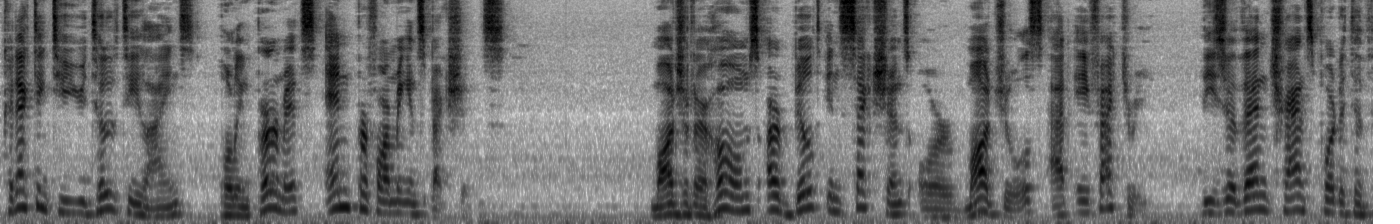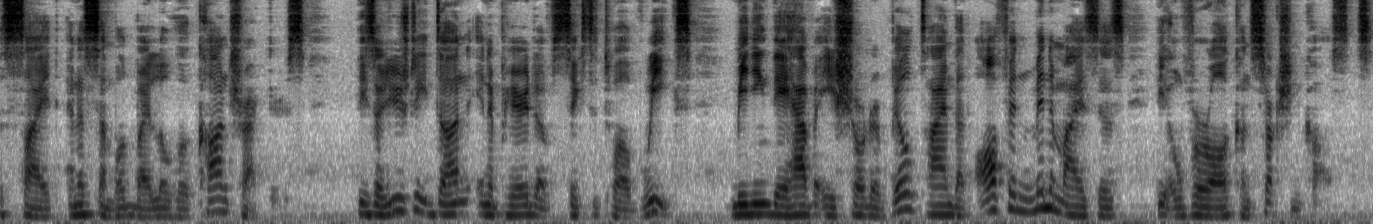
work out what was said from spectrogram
connecting to utility lines, pulling permits, and performing inspections. Modular homes are built in sections or modules at a factory. These are then transported to the site and assembled by local contractors. These are usually done in a period of 6 to 12 weeks, meaning they have a shorter build time that often minimizes the overall construction costs.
